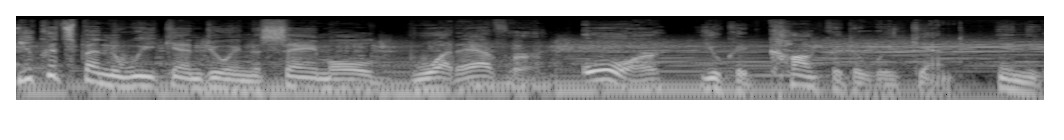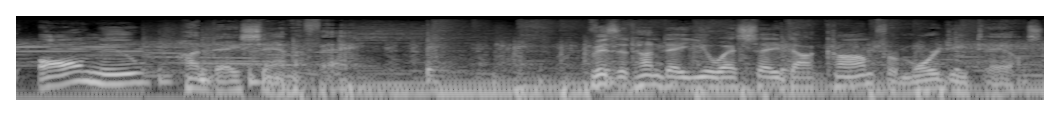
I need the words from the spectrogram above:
You could spend the weekend doing the same old whatever, or you could conquer the weekend in the all-new Hyundai Santa Fe. Visit HyundaiUSA.com for more details.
